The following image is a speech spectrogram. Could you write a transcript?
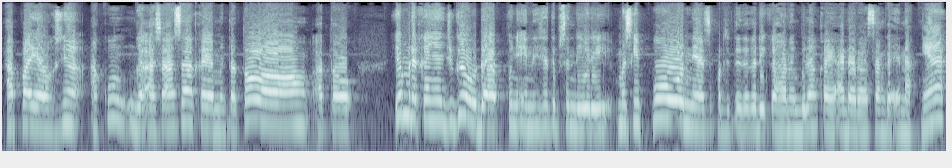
apa ya maksudnya aku nggak asa-asa kayak minta tolong atau ya mereka juga udah punya inisiatif sendiri. Meskipun ya seperti tadi Kak Hana bilang kayak ada rasa nggak enaknya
